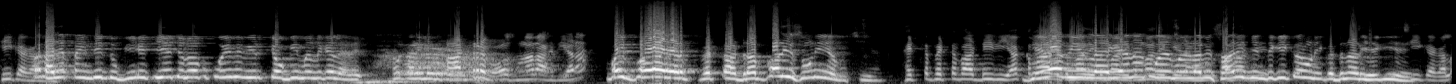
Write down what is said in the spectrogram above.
ਠੀਕ ਆ ਪਰ ਹਜੇ ਪੈਂਦੀ ਦੁੱਗੀ ਚ ਹੀ ਚਲੋ ਕੋਈ ਵੀ ਵੀਰ ਚੌਗੀ ਮੰਨ ਕੇ ਲੈ ਲੇ। ਹਲਕਾਰੀ ਲੋਟ ਆਰਡਰ ਬਹੁਤ ਸੋਹਣਾ ਰੱਖਦੀ ਆ ਨਾ। ਬਾਈ ਬੜਾ ਯਾਰ ਫਿੱਟ ਆਡਰਾ ਬੜੀ ਸੋਹਣੀ ਆ ਬੱਚੀ ਆ। ਫਿੱਟ ਫਿੱਟ ਬਾਡੀ ਦੀ ਆ ਜਿਹੜਾ ਵੀਰ ਲੈ ਗਿਆ ਨਾ ਤੂੰ ਐ ਮੰਨ ਲਾ ਵੀ ਸਾਰੀ ਜ਼ਿੰਦਗੀ ਘਰੋਂ ਨਹੀਂ ਕੱਢਣ ਵਾਲੀ ਹੈਗੀ ਇਹ। ਠੀਕ ਹੈ ਗੱਲ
